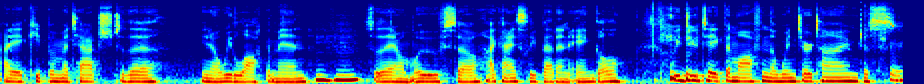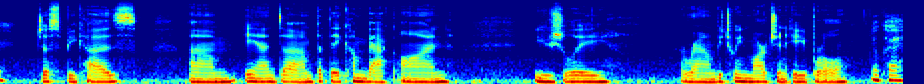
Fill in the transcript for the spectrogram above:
I keep them attached to the, you know, we lock them in Mm-hmm. so they don't move. So I kind of sleep at an angle. We do take them off in the winter time just, Sure. just because. Um, and, um, but they come back on usually around between March and April Okay.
